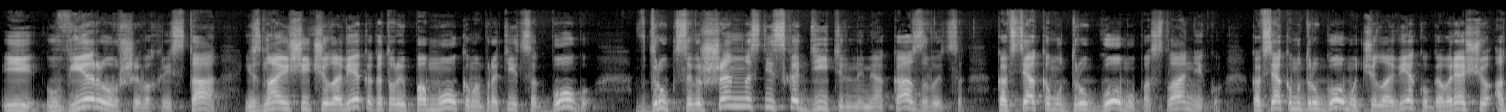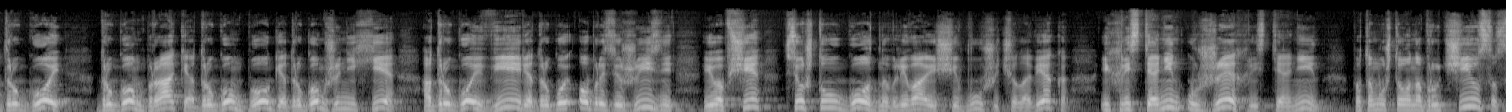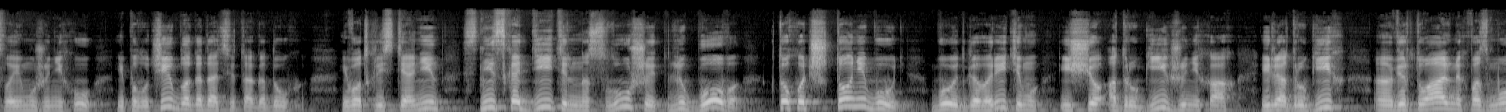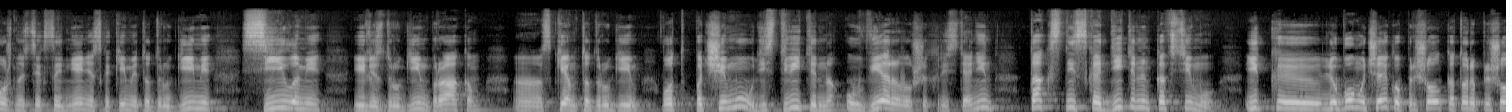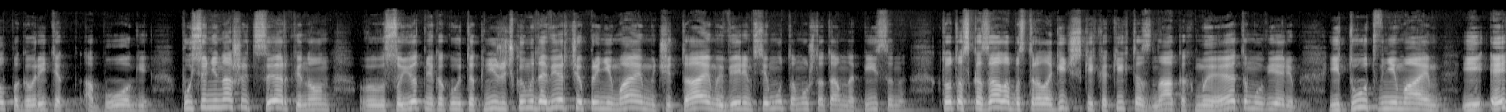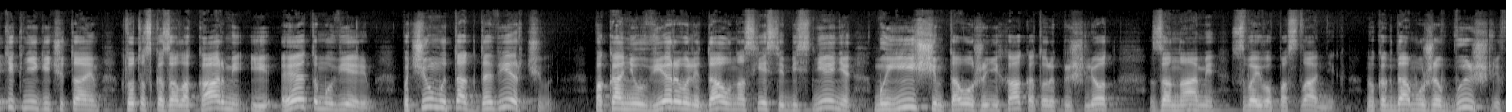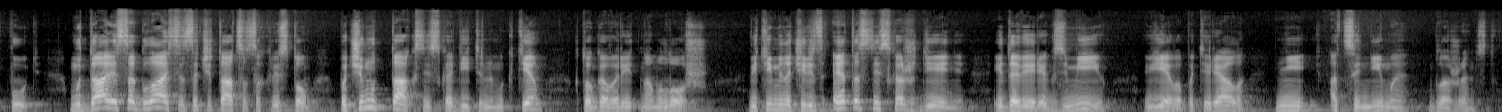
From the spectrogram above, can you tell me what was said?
и уверовавшие во Христа, и знающие человека, который помог им обратиться к Богу, вдруг совершенно снисходительными оказываются ко всякому другому посланнику, ко всякому другому человеку, говорящему о другой, другом браке, о другом Боге, о другом женихе, о другой вере, о другой образе жизни и вообще все, что угодно, вливающий в уши человека, и христианин уже христианин, потому что он обручился своему жениху и получил благодать Святаго Духа. И вот христианин снисходительно слушает любого, кто хоть что-нибудь будет говорить ему еще о других женихах или о других э, виртуальных возможностях соединения с какими-то другими силами или с другим браком, э, с кем-то другим. Вот почему действительно уверовавший христианин так снисходителен ко всему и к э, любому человеку, пришел, который пришел поговорить о, Боге. Пусть он не нашей церкви, но он э, сует мне какую-то книжечку, и мы доверчиво принимаем и читаем, и верим всему тому, что там написано. Кто-то сказал об астрологических каких-то знаках, мы этому верим, и тут внимаем, и эти книги читаем. Кто-то сказал о карме, и этому верим. Почему мы так доверчивы? Пока не уверовали, да, у нас есть объяснение, мы ищем того жениха, который пришлет за нами своего посланника. Но когда мы уже вышли в путь, мы дали согласие сочетаться со Христом. Почему так снисходительны мы к тем, кто говорит нам ложь? Ведь именно через это снисхождение и доверие к змею Ева потеряла неоценимое блаженство.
